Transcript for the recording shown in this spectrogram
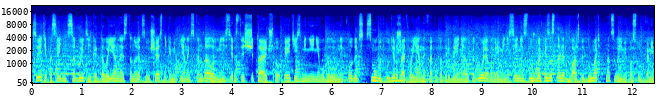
В свете последних событий, когда военные становятся участниками пьяных скандалов, в министерстве считают, что эти изменения в Уголовный кодекс смогут удержать военных от употребления алкоголя во время несения службы и заставят дважды думать над своими поступками.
